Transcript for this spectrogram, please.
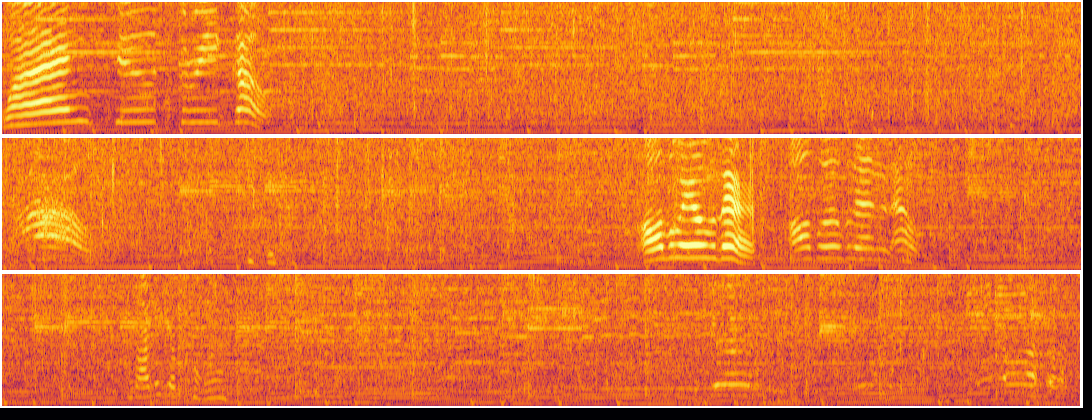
One, two, three, go. All the way over there. All the way over there and then out. Gotta get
